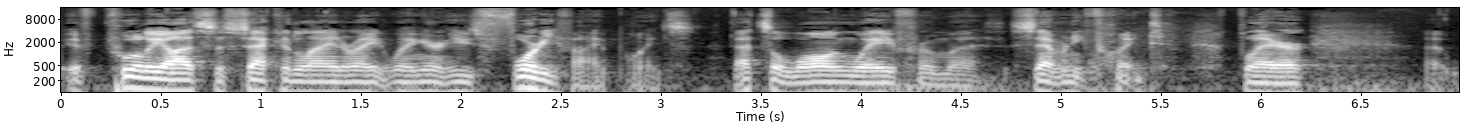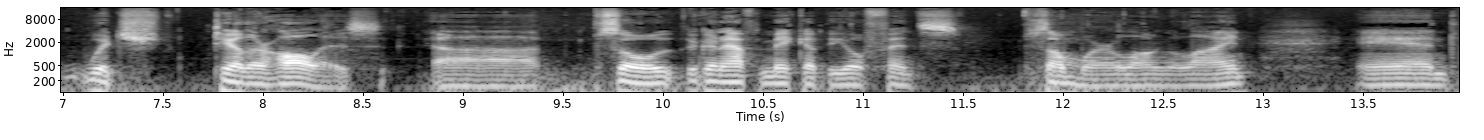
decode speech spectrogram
If Pouliot's the second line right winger, he's 45 points. That's a long way from a 70 point player, uh, which Taylor Hall is. Uh, so they're going to have to make up the offense somewhere along the line. And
